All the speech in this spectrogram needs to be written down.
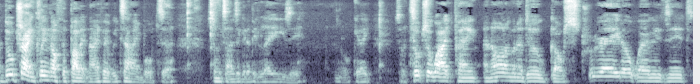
I do try and clean off the palette knife every time, but uh, sometimes they're going to be lazy. Okay, so a touch of white paint, and all I'm going to do, go straight up, where is it?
